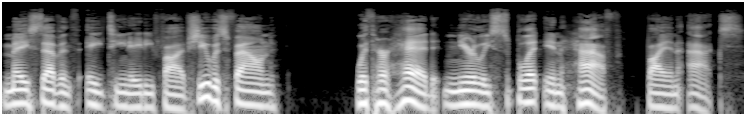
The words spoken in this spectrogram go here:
May 7th, 1885. She was found with her head nearly split in half by an axe.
